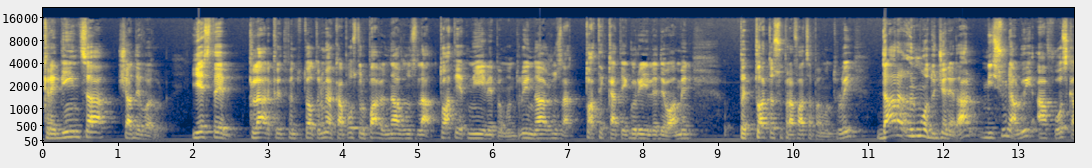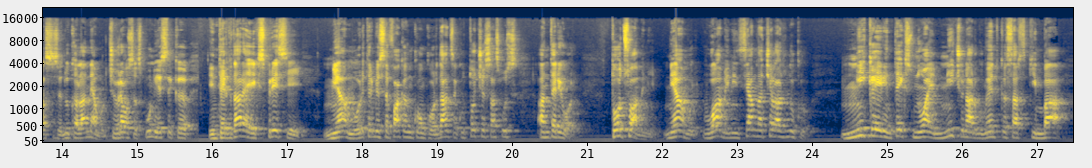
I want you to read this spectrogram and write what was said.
credința și adevărul. Este clar, cred, pentru toată lumea că apostolul Pavel n-a ajuns la toate etniile pământului, n-a ajuns la toate categoriile de oameni, pe toată suprafața pământului, dar în modul general, misiunea lui a fost ca să se ducă la neamuri. Ce vreau să spun este că interpretarea expresiei neamuri trebuie să facă în concordanță cu tot ce s-a spus anterior. Toți oamenii, neamuri, oameni înseamnă același lucru. Nicăieri în text nu ai niciun argument că s-ar schimba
